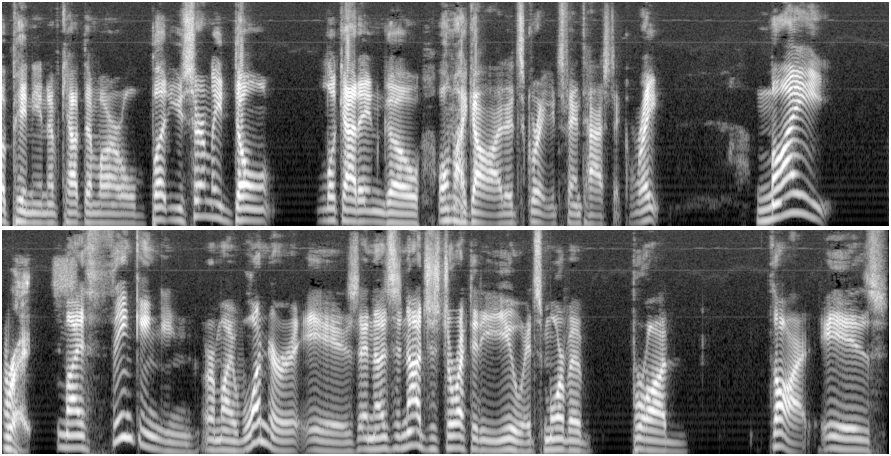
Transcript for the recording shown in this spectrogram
opinion of Captain Marvel, but you certainly don't look at it and go, "Oh my god, it's great, it's fantastic," right? My right? my thinking or my wonder is, and this is not just directed at you, it's more of a broad thought, is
